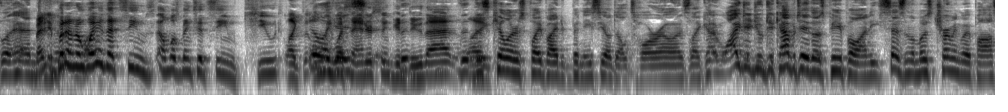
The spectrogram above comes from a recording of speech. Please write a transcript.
Like- and- But, but in a way that seems almost makes it seem cute. Like the only like, Wes Anderson could the- do that. the- like, this killer is played by Benicio del Toro, and it's like, why did you decapitate those people? And he says in the most charming way possible,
